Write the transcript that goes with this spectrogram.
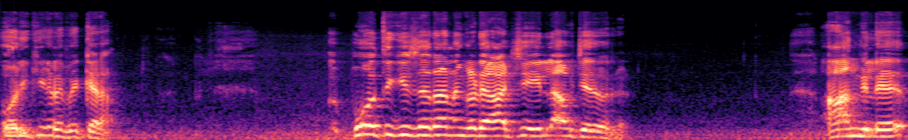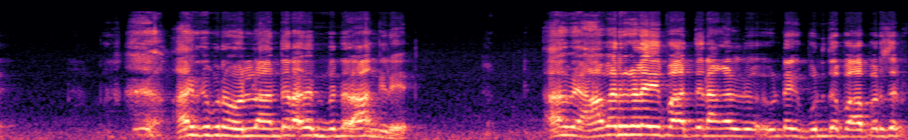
கோரிக்கைகளை வைக்கலாம். போர்த்துகீசராக எங்களுடைய ஆட்சியை இல்லாமல் செய்தவர்கள். ஆங்கிலேயர் அதுக்கப்புறம் ஒல்லாந்தர் அதன் பின்னர் ஆங்கிலேயர். ஆகவே அவர்களை பார்த்து நாங்கள் இன்றைக்கு புரிந்த பாப்பரசர்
